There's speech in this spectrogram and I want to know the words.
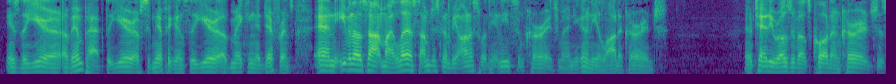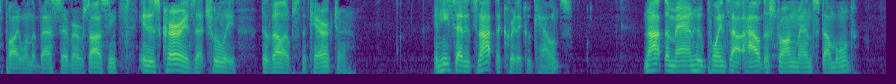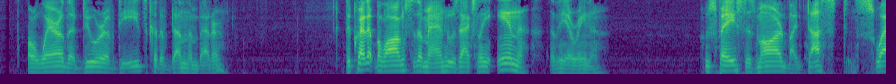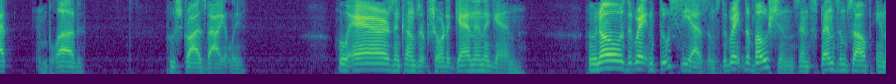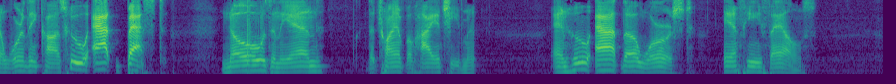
is the year of impact, the year of significance, the year of making a difference. And even though it's not my list, I'm just going to be honest with you. It needs some courage, man. You're going to need a lot of courage. And Teddy Roosevelt's quote on courage is probably one of the best I've ever saw. See, it is courage that truly develops the character. And he said it's not the critic who counts not the man who points out how the strong man stumbled or where the doer of deeds could have done them better. The credit belongs to the man who is actually in the arena, whose face is marred by dust and sweat and blood, who strives valiantly, who errs and comes up short again and again who knows the great enthusiasms, the great devotions, and spends himself in a worthy cause, who at best knows in the end the triumph of high achievement, and who at the worst, if he fails,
